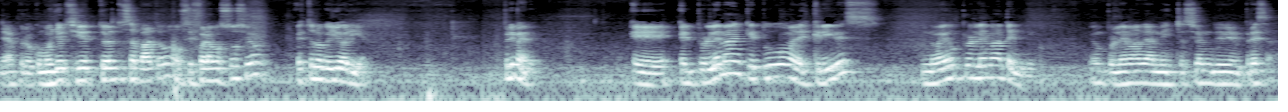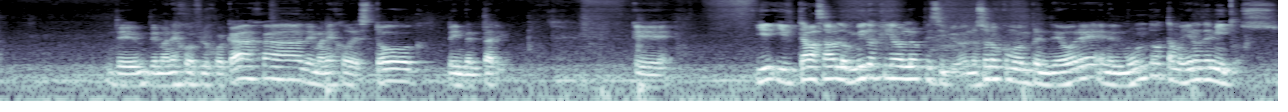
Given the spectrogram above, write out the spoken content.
¿ya? Pero como yo, si yo estoy en tus zapatos o si fuéramos socios, esto es lo que yo haría. Primero, eh, el problema en que tú me describes no es un problema técnico, es un problema de administración de empresa, de manejo de flujo de caja, de manejo de stock, de inventario. Eh, y, está basado en los mitos que yo hablé al principio. Nosotros como emprendedores en el mundo estamos llenos de mitos,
